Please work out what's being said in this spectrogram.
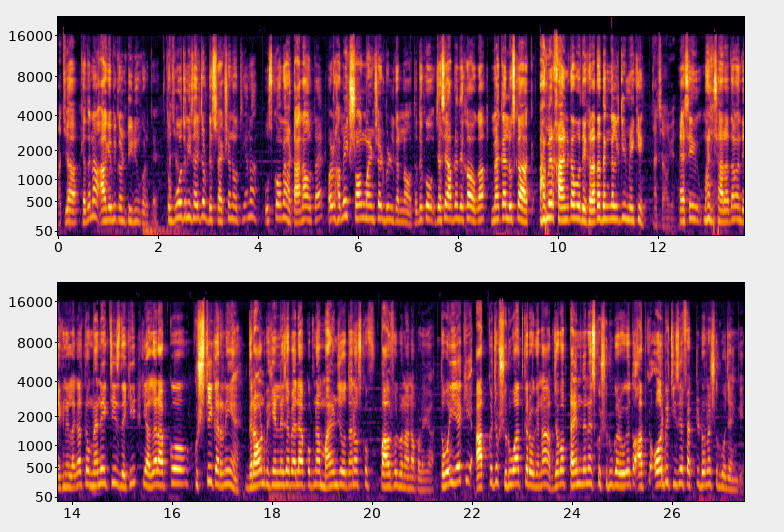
अच्छा। या कहते हैं ना आगे भी कंटिन्यू करते हैं। तो अच्छा। वो इतनी सारी जब डिस्ट्रैक्शन होती है ना उसको हमें हटाना होता है और हमें एक स्ट्रॉन्ग माइंडसेट बिल्ड करना होता है। देखो जैसे आपने देखा होगा मैं कल उसका आमिर खान का वो देख रहा था दंगल की मेकिंग अच्छा ओके ऐसे ही मन चाह रहा था मैं देखने लगा। तो मैंने एक चीज़ देखी कि अगर आपको कुश्ती करनी है ग्राउंड पे खेलने से पहले आपको अपना माइंड जो होता है ना उसको पावरफुल बनाना पड़ेगा। तो वही है कि आपको जब शुरुआत करोगे ना आप जब आप टाइम देना इसको शुरू करोगे तो आपकी और भी चीज़ें इफेक्टेड होना शुरू हो जाएँगी।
